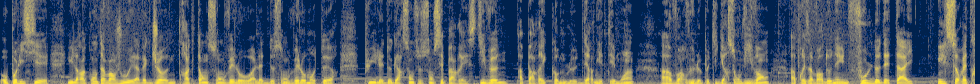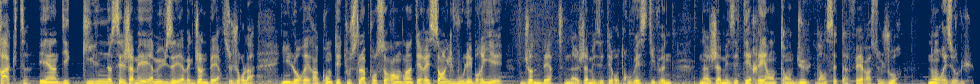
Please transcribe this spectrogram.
au policier. Il raconte avoir joué avec John, tractant son vélo à l'aide de son vélo moteur. Puis les deux garçons se sont séparés. Steven apparaît comme le dernier témoin à avoir vu le petit garçon vivant. Après avoir donné une foule de détails, il se rétracte et indique qu'il ne s'est jamais amusé avec John Bert ce jour-là. Il aurait raconté tout cela pour se rendre intéressant. Il voulait briller. John Bert n'a jamais été retrouvé. Steven n'a jamais été réentendu dans cette affaire à ce jour non résolue.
